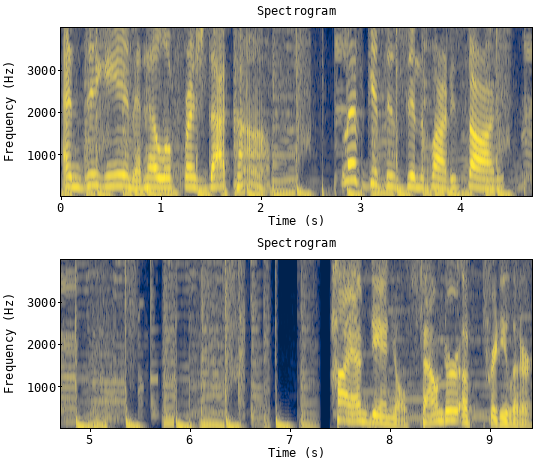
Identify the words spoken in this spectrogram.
and dig in at HelloFresh.com. Let's get this dinner party started. Hi, I'm Daniel, founder of Pretty Litter.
